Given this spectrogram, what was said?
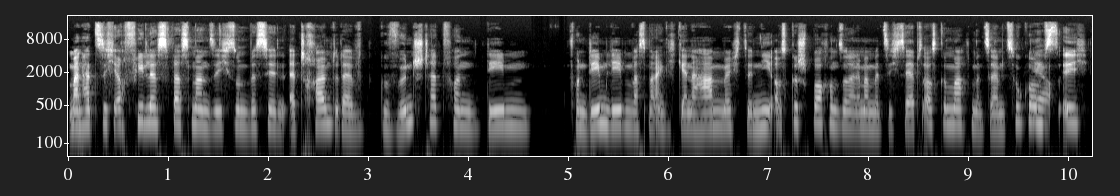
man hat sich auch vieles, was man sich so ein bisschen erträumt oder gewünscht hat von dem, von dem Leben, was man eigentlich gerne haben möchte, nie ausgesprochen, sondern immer mit sich selbst ausgemacht, mit seinem Zukunfts-Ich.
